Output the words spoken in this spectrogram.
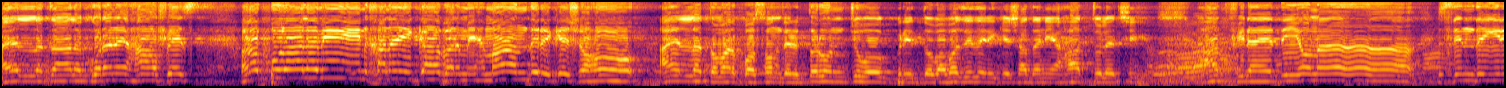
আয় আল্লাহ তাআলা কোরআনে হাফেজ তোমার পছন্দের তরুণ যুবক, বৃদ্ধ বাবাজিদেরকে সাথে নিয়ে হাত তুলেছি। হাত ফিরায় দিও না, জিন্দগির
